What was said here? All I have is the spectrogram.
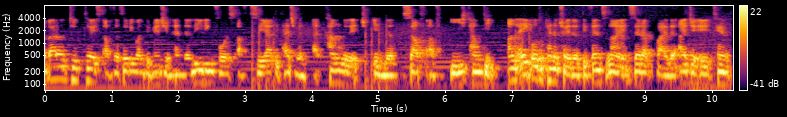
A battle took place of the 31 Division and the leading force of Seiya Detachment at Kang Village in the south of Yi County. Unable to penetrate the defense line set up by the IJA 10th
